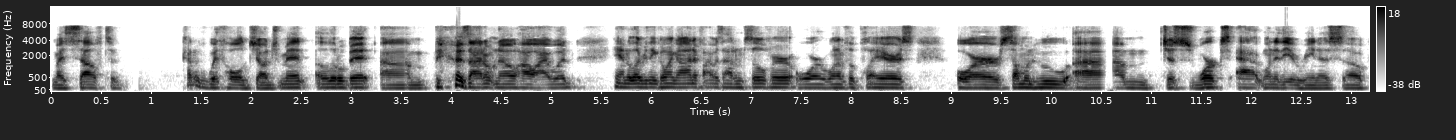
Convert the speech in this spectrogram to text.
myself to kind of withhold judgment a little bit um, because I don't know how I would handle everything going on if I was Adam Silver or one of the players or someone who um, just works at one of the arenas. So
